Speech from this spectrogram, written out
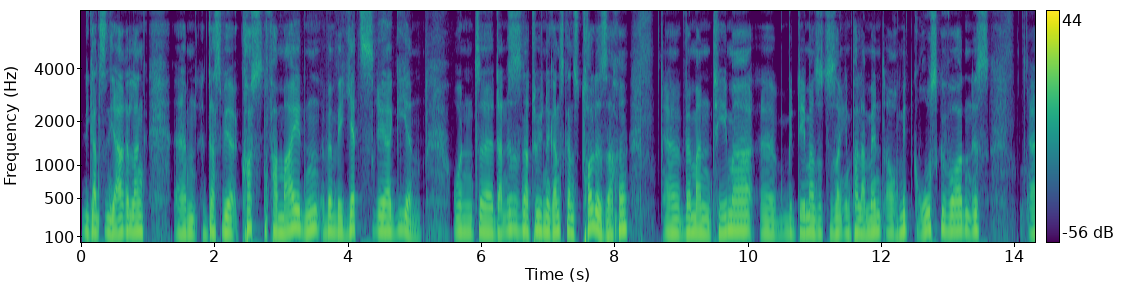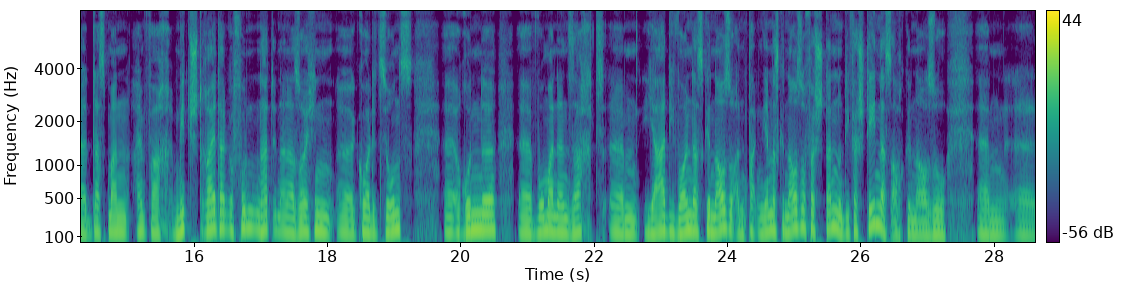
die ganzen Jahre lang, ähm, dass wir Kosten vermeiden, wenn wir jetzt reagieren. Und äh, dann ist es natürlich eine ganz, ganz tolle Sache, äh, wenn man ein Thema, äh, mit dem man sozusagen im Parlament auch mit groß geworden ist, äh, dass man einfach Mitstreiter gefunden hat in einer solchen äh, Koalitionsrunde, äh, wo man dann sagt, ähm, ja, die wollen das genauso anpacken. Die haben das genauso verstanden und die verstehen das auch genauso, ähm, äh,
